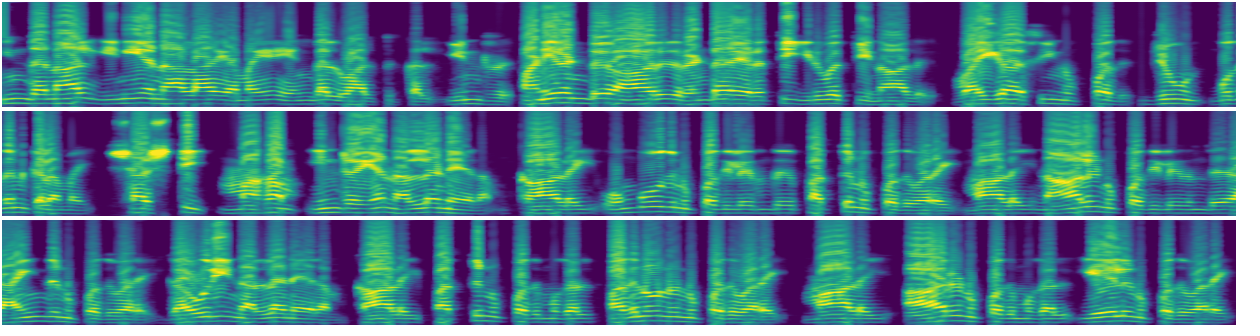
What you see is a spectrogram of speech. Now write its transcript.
இந்த நாள் இனிய நாளாய் அமைய எங்கள் வாழ்த்துக்கள். இன்று பனிரெண்டு ஆறு இரண்டாயிரத்தி இருபத்தி நாலு வைகாசி முப்பது ஜூன் புதன்கிழமை ஷஷ்டி மகம் இன்றைய நல்ல நேரம். காலை ஒன்பது முப்பதிலிருந்து பத்து முப்பது வரை மாலை நாலு முப்பதிலிருந்து ஐந்து முப்பது வரை. கௌரி நல்ல நேரம். காலை பத்து முப்பது முதல் பதினொன்று முப்பது வரை மாலை ஆறு முப்பது முதல் ஏழு முப்பது வரை.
